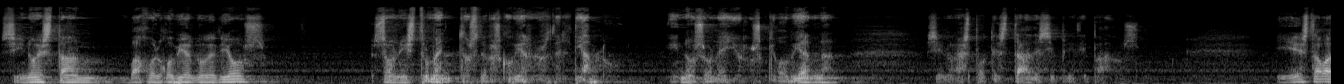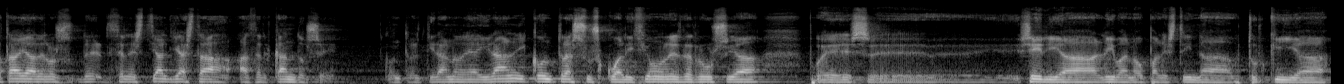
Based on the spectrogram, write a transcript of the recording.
si no están bajo el gobierno de Dios, son instrumentos de los gobiernos del diablo. Y no son ellos los que gobiernan, sino las potestades y principados. Y esta batalla de los celestial ya está acercándose contra el tirano de Irán y contra sus coaliciones de Rusia, pues eh, Siria, Líbano, Palestina, Turquía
